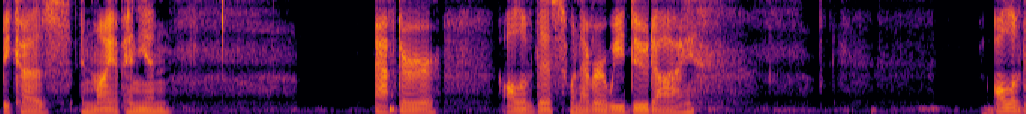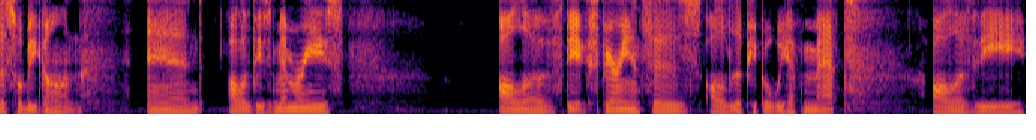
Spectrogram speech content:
because in my opinion after all of this whenever we do die all of this will be gone. And all of these memories, all of the experiences, all of the people we have met, all of the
